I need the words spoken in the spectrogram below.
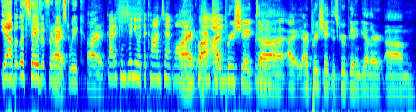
Yeah, but let's save it for All next right. week. All right. Got to continue with the content while All we're in right. Well, I quarantine. appreciate uh, I, I appreciate this group getting together. Um,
